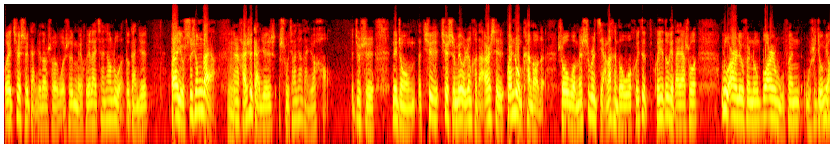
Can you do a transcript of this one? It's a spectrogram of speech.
我也确实感觉到说，我是每回来锵锵录都感觉，当然有师兄在啊，但是还是感觉数锵锵感觉好。就是那种确确实没有任何的，而且观众看到的说我们是不是剪了很多？我回去回去都给大家说，录二十六分钟，播二十五分五十九秒。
